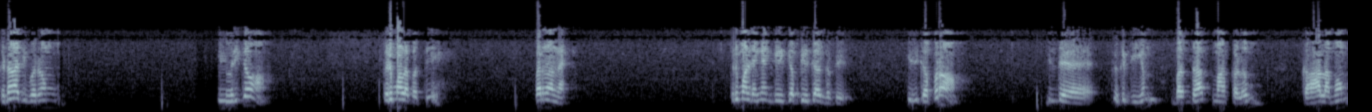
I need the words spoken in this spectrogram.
கணாதிபரும் இது வரைக்கும் பெருமாளை பத்தி வர்ணனை பெருமாள் எங்க இருக்கு அப்படி இருக்காங்கிறது. இதுக்கப்புறம் இந்த பிரகிருதியும் பத்தாத்மாக்களும் காலமும்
